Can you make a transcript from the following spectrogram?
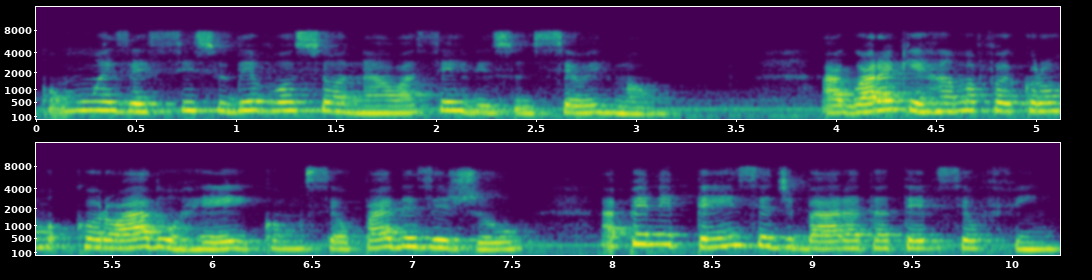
como um exercício devocional a serviço de seu irmão. Agora que Rama foi coroado rei, como seu pai desejou, a penitência de Bharata teve seu fim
